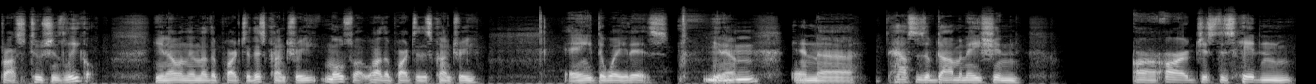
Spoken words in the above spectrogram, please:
prostitution's legal, you know, and then other parts of this country, most other parts of this country, it ain't the way it is, you know. And uh, houses of domination are are just as hidden,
